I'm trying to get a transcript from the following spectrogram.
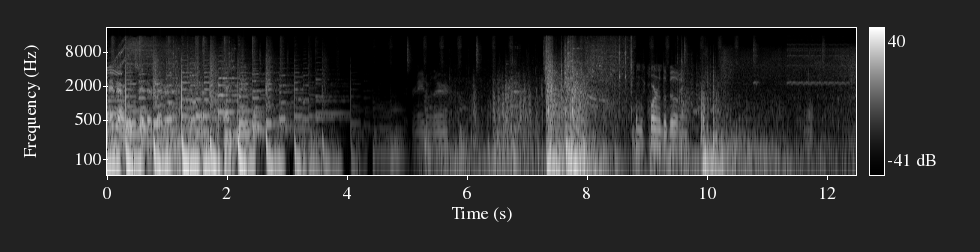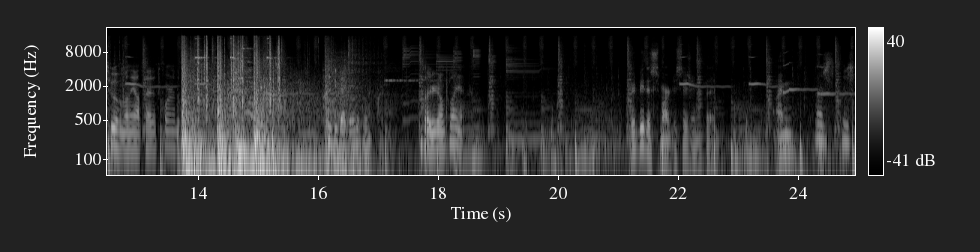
Maybe I would say they're better than Grenade over there. On the corner of the building. Two of them on the outside of the corner of the building. you got both of them? I thought you were gonna plant. It would be the smart decision, but I'm No, just, just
